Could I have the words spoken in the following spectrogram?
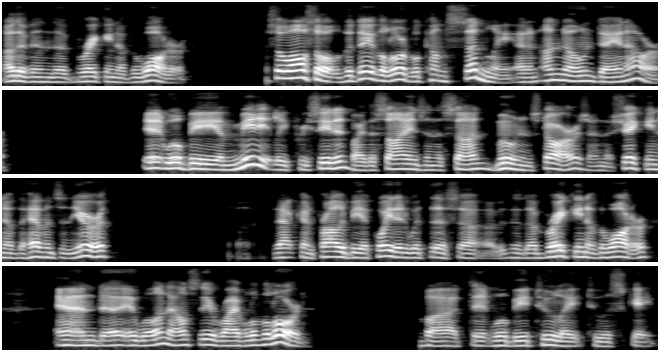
other than the breaking of the water. So also, the day of the Lord will come suddenly at an unknown day and hour. It will be immediately preceded by the signs in the sun, moon, and stars, and the shaking of the heavens and the earth. Uh, that can probably be equated with this uh, the breaking of the water, and uh, it will announce the arrival of the Lord. But it will be too late to escape.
